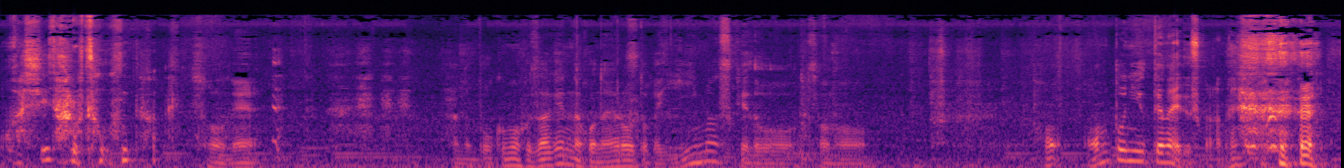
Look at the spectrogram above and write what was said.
おかしいだろうと思ったそうねあの僕もふざけんなこの野郎とか言いますけどそのほ本当に言ってないですからね。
